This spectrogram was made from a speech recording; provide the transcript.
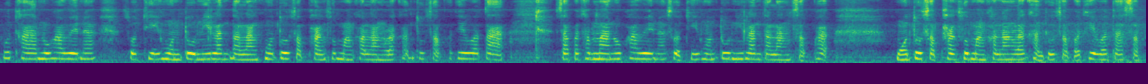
พุทธานุภาเวนะสุทธิหุนตุนิรันตาลังโหตุสัพพังสุมังคลังลักขันตุสัพพเทวตาสัพพธรรมานุภาเวนะสุทธิหุนตุนิรันตาลังสัพพ โหตุสัพพังสุมังคลังและขันตุสัพพเทวตาสัพพ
